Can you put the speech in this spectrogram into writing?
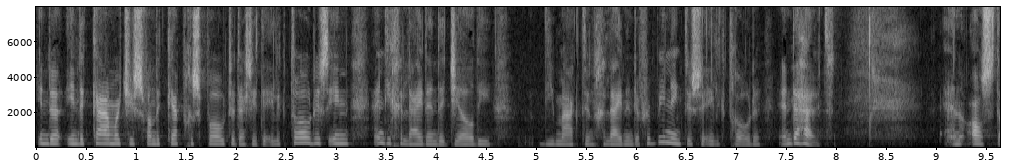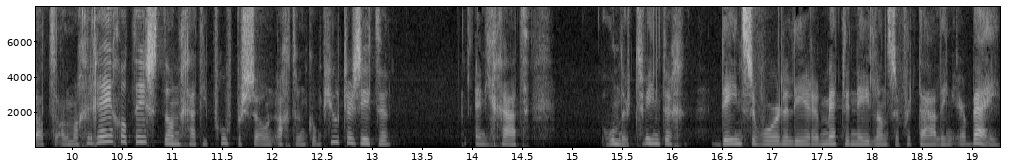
in, de, in de kamertjes van de cap gespoten, daar zitten elektrodes in en die geleidende gel die die maakt een geleidende verbinding tussen elektrode en de huid. En als dat allemaal geregeld is, dan gaat die proefpersoon achter een computer zitten en die gaat 120 Deense woorden leren met de Nederlandse vertaling erbij.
